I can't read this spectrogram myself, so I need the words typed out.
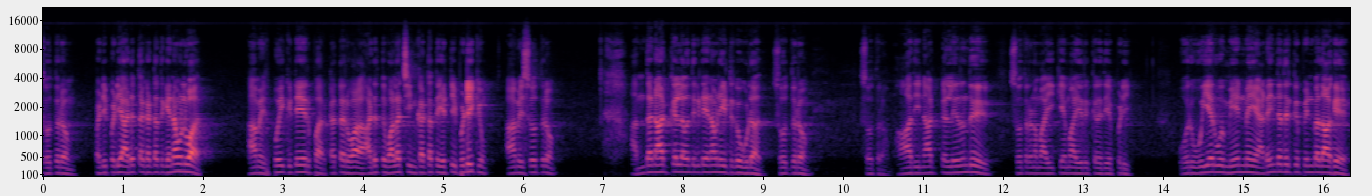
சோத்திரம் படிப்படி அடுத்த கட்டத்துக்கு என்ன பண்ணுவார்? ஆமை போய்க்கிட்டே இருப்பார். கத்தர் வா அடுத்த வளர்ச்சியின் கட்டத்தை எட்டி பிடிக்கும். ஆமை சோத்திரம். அந்த நாட்களில் வந்துக்கிட்டே என்ன பண்ணிட்டு இருக்க கூடாது சோத்திரம். சோத்திரம். ஆதி நாட்கள் இருந்து சோத்திரம் நம்ம ஐக்கியமா இருக்கிறது எப்படி? ஒரு உயர்வு மேன்மையை அடைந்ததற்கு பின்பதாக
